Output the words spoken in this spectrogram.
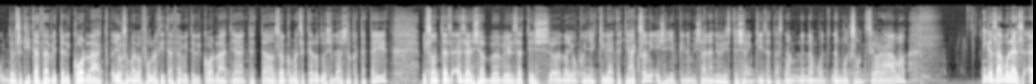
úgynevezett hitelfelvételi korlát, a jogszabályban foglalt hitelfelvételi korlát jelentette az önkormányzati eladósodásnak a tetejét, viszont ez ezersebb vérzett, és nagyon könnyen ki lehetett játszani, és egyébként nem is ellenőrizte senki, tehát ez nem, nem, volt, nem volt szankcionálva. Igazából ez, e,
